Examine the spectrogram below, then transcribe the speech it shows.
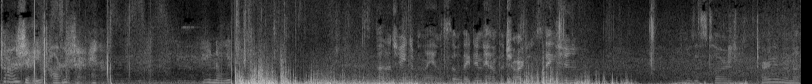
Tarjay, Tarjay. You know it. Uh, change of plans. So they didn't have the charging station. I don't know if this car is turning or not.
